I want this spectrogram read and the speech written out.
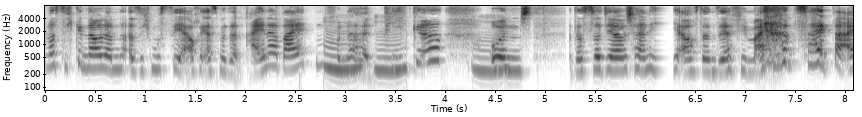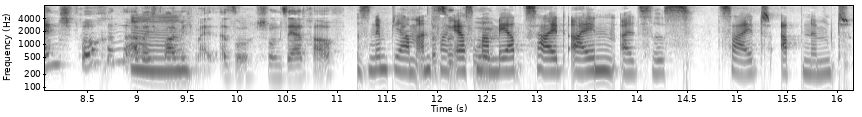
was ich genau dann. Also ich musste ja auch erstmal dann einarbeiten von der halt mhm, Pike. Mhm. Und das wird ja wahrscheinlich auch dann sehr viel meiner Zeit beeinspruchen. Aber ich freue mhm. mich mal, also schon sehr drauf. Es nimmt ja am Anfang erstmal cool. mehr Zeit ein, als es Zeit abnimmt.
